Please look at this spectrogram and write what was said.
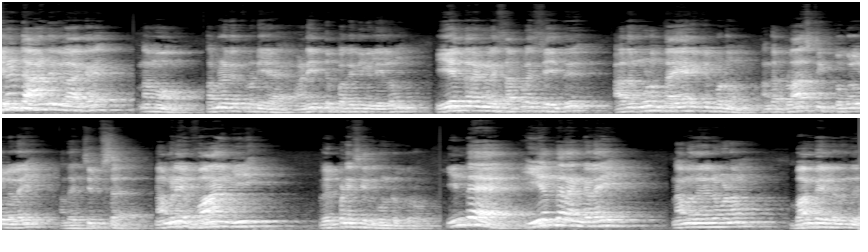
இரண்டு ஆண்டுகளாக நம்ம தமிழகத்தினுடைய அனைத்து பகுதிகளிலும் இயந்திரங்களை சப்ளை செய்து அதன் மூலம் தயாரிக்கப்படும் அந்த பிளாஸ்டிக் துகள்களை அந்த சிப்ஸை நம்மளே வாங்கி விற்பனை செய்து கொண்டிருக்கிறோம். இந்த இயந்திரங்களை நமது நிறுவனம் பாம்பேயிலிருந்து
